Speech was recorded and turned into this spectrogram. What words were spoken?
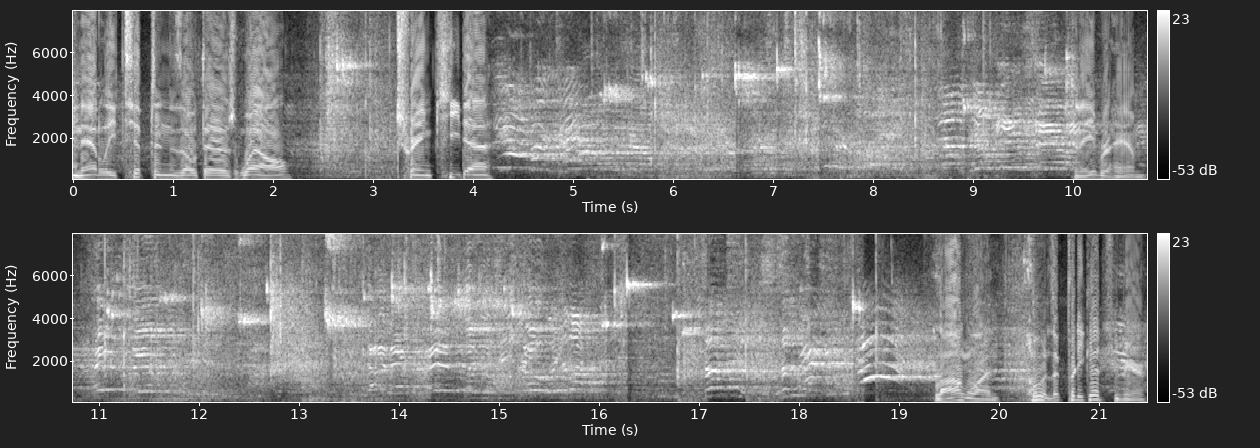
Natalie Tipton is out there as well. Tranquita. And Abraham. Long one. Oh, it looked pretty good from here.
